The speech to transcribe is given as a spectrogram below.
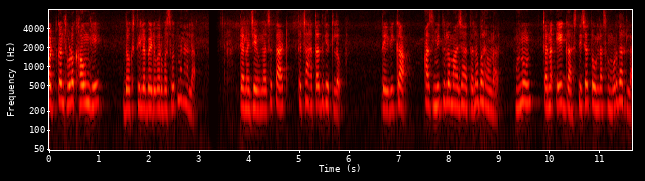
पटकन थोडं खाऊन घे. दक्ष तिला बेडवर बसवत म्हणाला. त्यानं जेवणाचं ताट त्याच्या हातात घेतलं. देविका आज मी तुला माझ्या हातानं भरवणार. म्हणून त्यानं एक घास तिच्या तोंडासमोर धरला.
